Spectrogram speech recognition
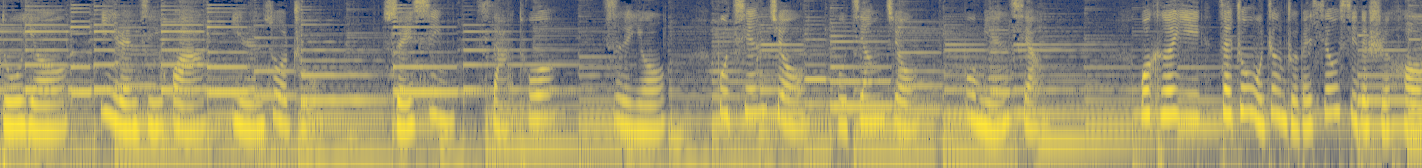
独有一人计划。一人做主，随性、洒脱、自由，不迁就，不将就，不勉强。我可以在中午正准备休息的时候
